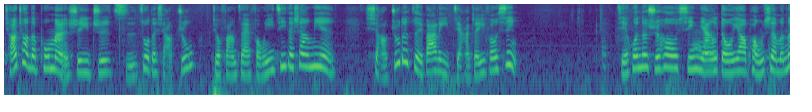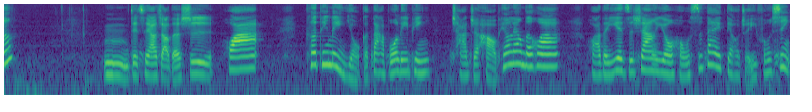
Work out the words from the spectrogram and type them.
巧巧的铺满是一只瓷做的小猪，就放在缝衣机的上面。小猪的嘴巴里夹着一封信。结婚的时候，新娘都要捧什么呢？”嗯，这次要找的是花。客厅里有个大玻璃瓶，插着好漂亮的花。花的叶子上用红丝带吊着一封信，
